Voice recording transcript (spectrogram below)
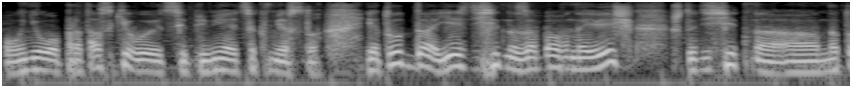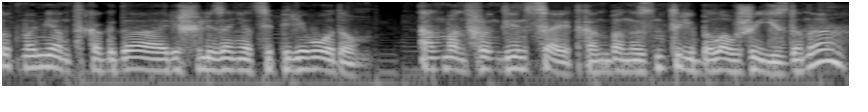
у него протаскиваются и применяются к месту. И тут, да, есть действительно забавная вещь, что действительно а, на тот момент, когда решили заняться переводом Kanban the Inside, Kanban изнутри была уже издана,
